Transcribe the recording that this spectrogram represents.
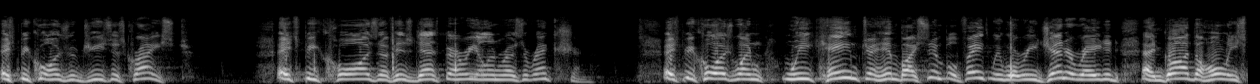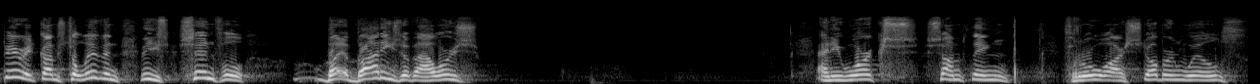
It's because of Jesus Christ. It's because of his death, burial, and resurrection. It's because when we came to him by simple faith, we were regenerated, and God, the Holy Spirit, comes to live in these sinful bodies of ours. And he works something through our stubborn wills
